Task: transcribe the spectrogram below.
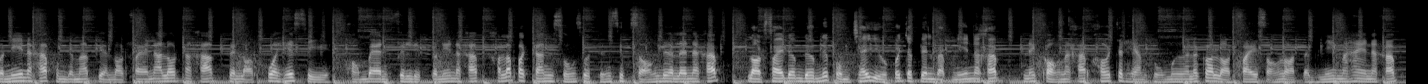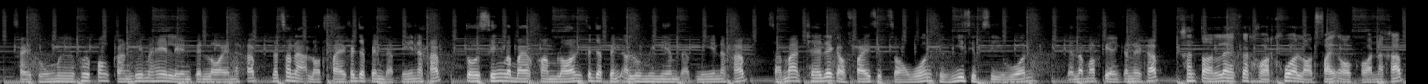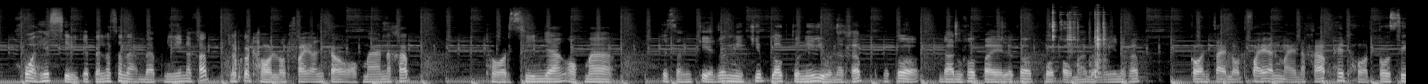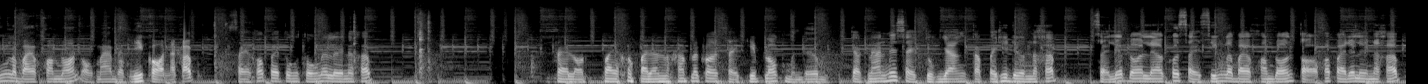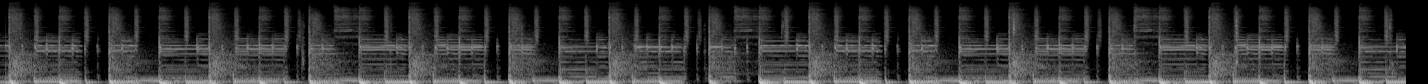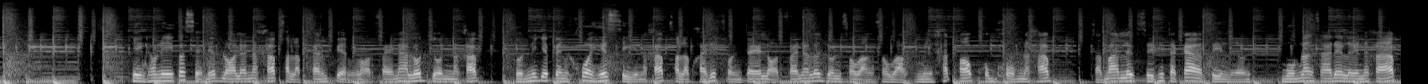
วันนี้นะครับผมจะมาเปลี่ยนหลอดไฟหน้ารถนะครับเป็นหลอดขั้ว H4 ของแบรนด์ฟิลิปตัวนี้นะครับเขารับประกันสูงสุดถึง 12 เดือนเลยนะครับหลอดไฟเดิมๆที่ผมใช้อยู่ก็จะเป็นแบบนี้นะครับในกล่องนะครับเขาจะแถมถุงมือแล้วก็หลอดไฟ 2 หลอดแบบนี้มาให้นะครับใส่ถุงมือเพื่อป้องกันที่ไม่ให้เลนเป็นรอยนะครับลักษณะหลอดไฟก็จะเป็นแบบนี้นะครับตัวซิงค์ระบายความร้อนก็จะเป็นอลูมิเนียมแบบนี้นะครับสามารถใช้ได้กับไฟ 12 โวลต์ถึง 24 โวลต์ ดี๋ยวเรามาเปลี่ยนกันเลยครับ ขั้นตอนแรกก็ถอดขั้วหลอดไฟออกก่อนนะครับขั้ว H4 จะเป็นลักษณะแบบนี้นะครับ แล้วก็ถอดหลอดไฟอันเก่าออกมานะครับ ถอดซีนยางออกมา จะสังเกตว่ามีคลิปล็อกตัวนี้อยู่นะครับ แล้วก็ดันเข้าไปแล้วก็ปลดออกมาแบบนี้นะครับ ก่อนใส่หลอดไฟอันใหม่นะครับ ให้ถอดตัวซิงค์ระบายความร้อนออกมาแบบนี้ก่อนนะครับ ใส่เข้าไปตรงๆได้เลยนะครับ ใส่หลอดไฟเข้าไปแล้วนะครับ แล้วก็ใส่คลิปล็อกเหมือนเดิม จากนั้นให้ใส่จุกยางกลับไปที่เดิมนะครับ ใส่เรียบร้อยแล้วก็ใส่ซิงค์ระบายความร้อนต่อเข้าไปได้เลยนะครับ พียงเท่านี้ก็เสร็จเรียบร้อยแล้วนะครับสำหรับการเปลี่ยนหลอดไฟหน้ารถยนต์นะครับส่วนนี้จะเป็นขั้ว H4 นะครับสำหรับใครที่สนใจหลอดไฟหน้ารถยนต์สว่างสว่างมีคัตออฟคมๆนะครับสามารถเลือกซื้อที่ตะกร้าสีเหลืองมุมล่างซ้ายได้เลยนะครับ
